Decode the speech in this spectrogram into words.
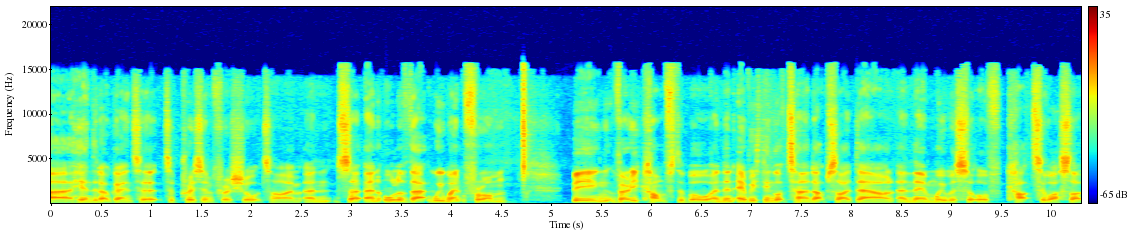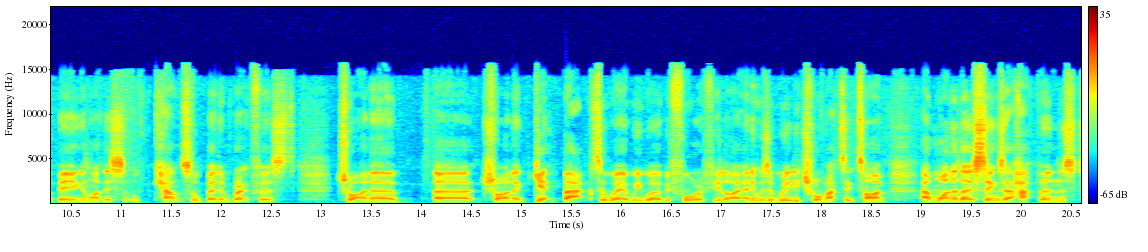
Uh, he ended up going to, to prison for a short time, and so and all of that. We went from being very comfortable, and then everything got turned upside down, and then we were sort of cut to us like being in like this sort of council bed and breakfast, trying to uh, trying to get back to where we were before, if you like. And it was a really traumatic time. And one of those things that happens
